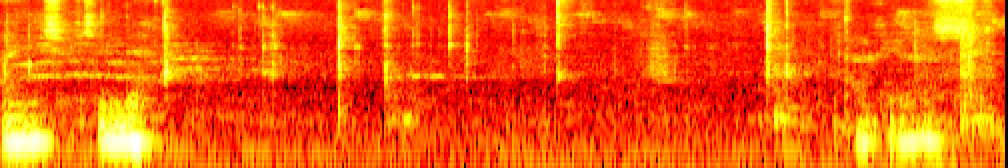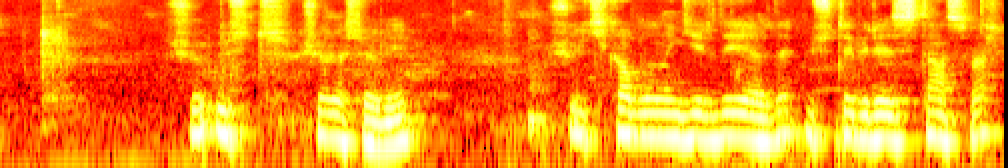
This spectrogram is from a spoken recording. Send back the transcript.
aynı şekilde takıyoruz. Şu üst şöyle söyleyeyim. Şu iki kablonun girdiği yerde üstte bir rezistans var.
